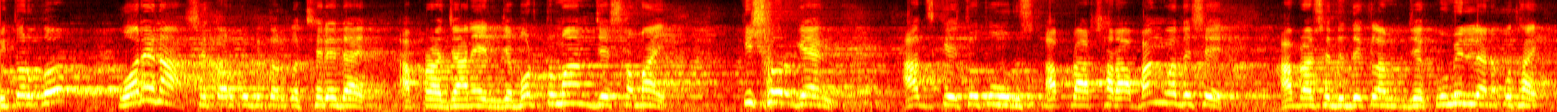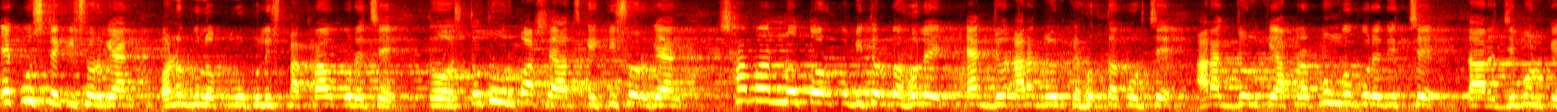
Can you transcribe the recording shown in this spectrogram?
বিতর্ক করে না, সে তর্ক বিতর্ক ছেড়ে দেয়। আপনারা জানেন যে বর্তমান যে সময়, কিশোর গ্যাং, আজকে চতুর, আপনার সারা বাংলাদেশে। আমরা সেদিন দেখলাম যে কুমিল্লা না কোথায়, একুশটা কিশোর গ্যাং, অনেকগুলো পুরো পুলিশ পাকড়াও করেছে। তো চতুর্পাশে আজকে কিশোর গ্যাং, সামান্য তর্ক বিতর্ক হলে একজন আরেকজনকে হত্যা করছে, আরেকজনকে আপনার পুঙ্গ করে দিচ্ছে, তার জীবনকে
